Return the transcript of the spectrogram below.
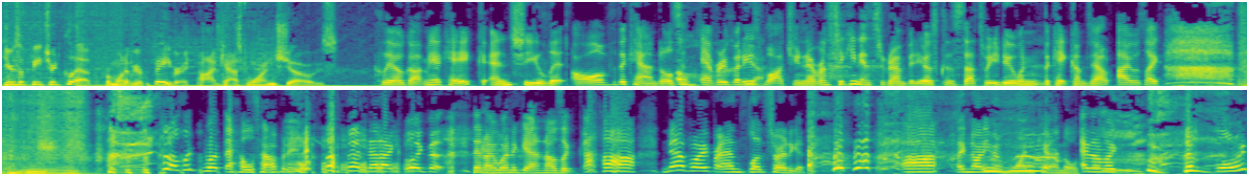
Here's a featured clip from one of your favorite Podcast One shows. Cleo got me a cake and she lit all of the candles and everybody's yeah. watching and everyone's taking Instagram videos because that's what you do when the cake comes out. I was like, I was like, what the hell's happening? and then I go like that. Then I went again and I was like, ah, no boyfriends, let's try it again. Uh, Like not even one candle. and I'm like, I'm blowing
